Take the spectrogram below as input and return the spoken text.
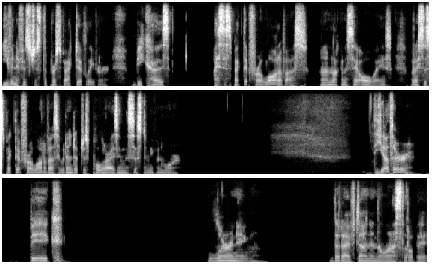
even if it's just the perspective lever, because I suspect that for a lot of us, and I'm not going to say always, but I suspect that for a lot of us, it would end up just polarizing the system even more. The other big learning that I've done in the last little bit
